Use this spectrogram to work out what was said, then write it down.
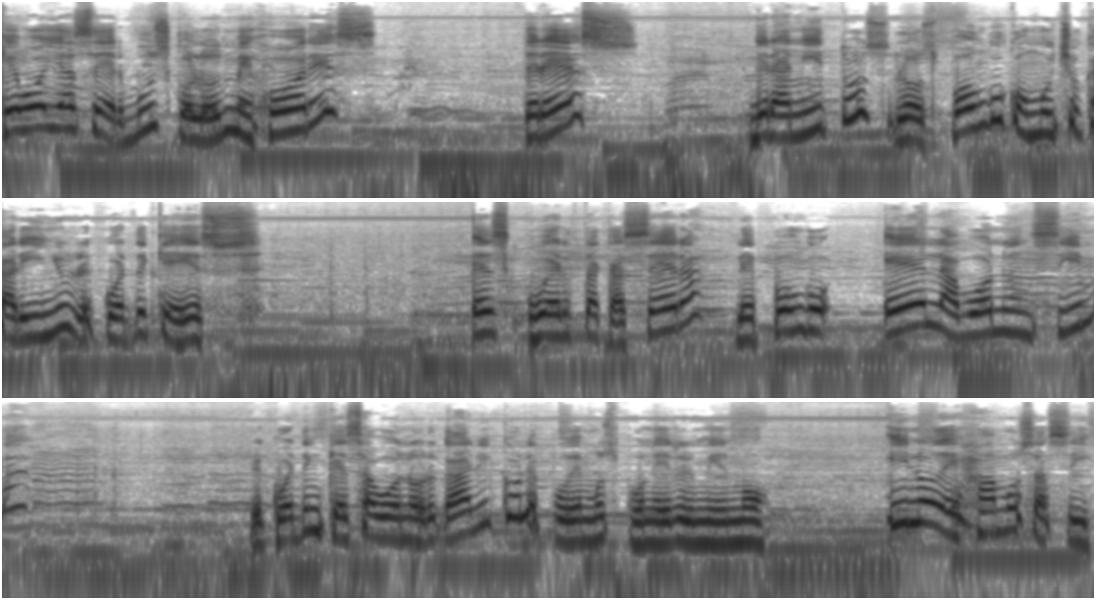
¿Qué voy a hacer? Busco los mejores, tres granitos, los pongo con mucho cariño, recuerde que es, es huerta casera, le pongo el abono encima. Recuerden que es abono orgánico, le podemos poner el mismo y lo dejamos así.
